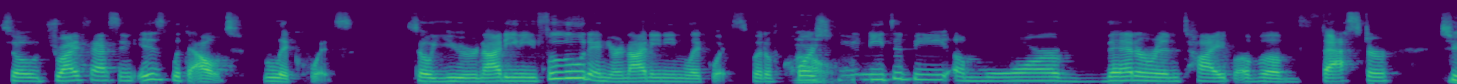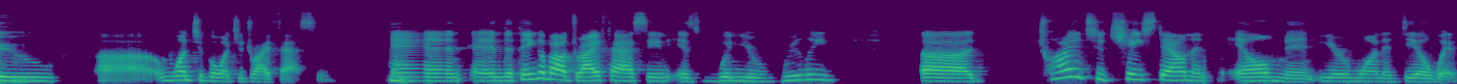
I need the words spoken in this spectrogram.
So dry fasting is without liquids. So you're not eating food and you're not eating liquids. But of course Wow. you need to be a more veteran type of a faster to uh, want to go into dry fasting. Hmm. and and the thing about dry fasting is when you're really uh, trying to chase down an ailment you want to deal with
